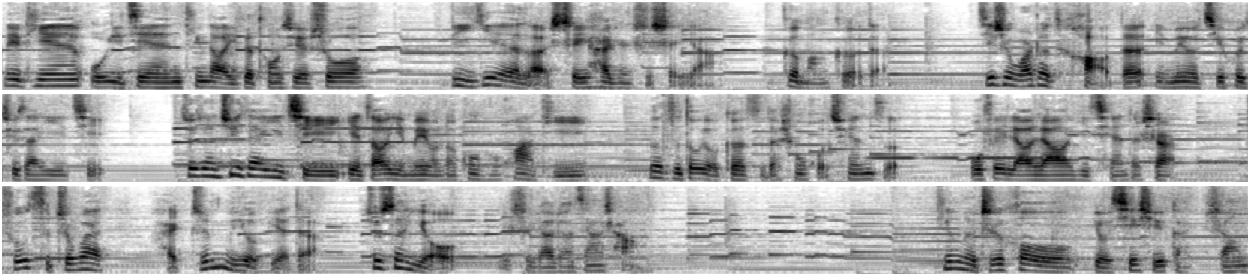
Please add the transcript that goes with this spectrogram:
那天无意间听到一个同学说。毕业了，谁还认识谁呀？各忙各的，即使玩的好的，也没有机会聚在一起；就算聚在一起，也早已没有了共同话题，各自都有各自的生活圈子，无非聊聊以前的事儿。除此之外，还真没有别的。就算有，也是聊聊家常。听了之后，有些许感伤。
